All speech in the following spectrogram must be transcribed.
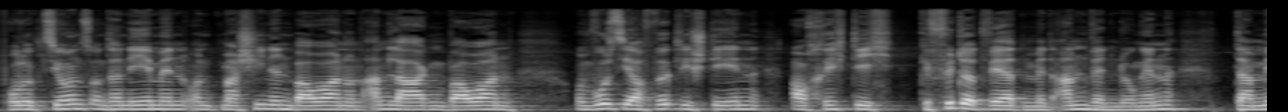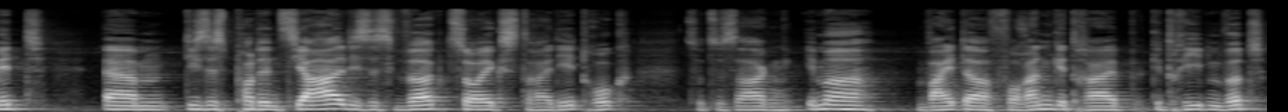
Produktionsunternehmen und Maschinenbauern und Anlagenbauern und wo sie auch wirklich stehen, auch richtig gefüttert werden mit Anwendungen, damit ähm, dieses Potenzial dieses Werkzeugs 3D-Druck sozusagen immer weiter vorangetrieben wird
